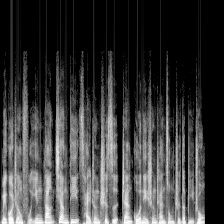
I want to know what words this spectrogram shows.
美国政府应当降低财政赤字占国内生产总值的比重。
